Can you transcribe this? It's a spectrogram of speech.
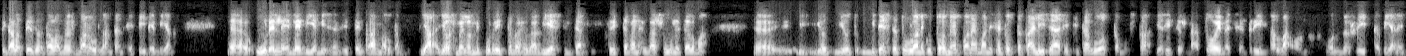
pitää olla tietyllä tavalla myös varuillaan tämän epidemian uudelleen leviämisen sitten kannalta. Ja jos meillä on niin kuin riittävän hyvä viestintä, riittävän hyvä suunnitelma, jo, jo, miten sitä tullaan niin kuin toimeenpanemaan, niin se totta kai lisää sit sitä luottamusta. Ja sitten jos nämä toimet sen rinnalla on, on myös riittäviä, niin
